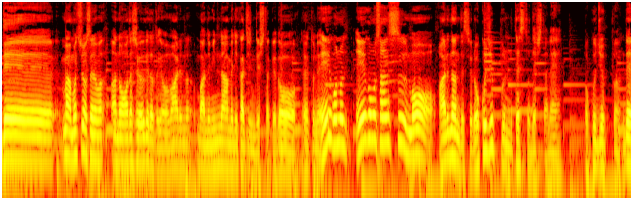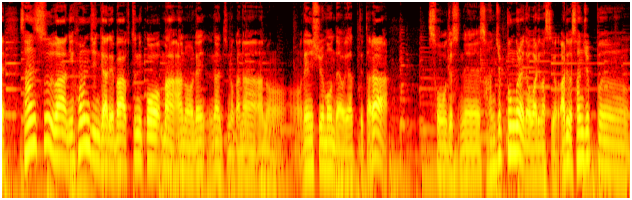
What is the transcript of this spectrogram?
で、まあもちろんそれは、あの、私が受けた時も周りの、まあね、みんなアメリカ人でしたけど、えっ、とね、英語の、英語も算数も、あれなんですよ、60分のテストでしたね。60分。で、算数は日本人であれば、普通にこう、まあ、あの、れなんていうのかな、あの、練習問題をやってたら、そうですね、30分ぐらいで終わりますよ。あるいは30分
